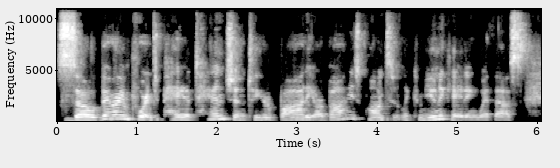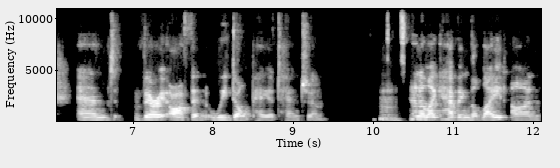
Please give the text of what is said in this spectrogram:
So, mm-hmm. very important to pay attention to your body. Our body's constantly communicating with us, and very often we don't pay attention. Hmm. It's kind of like having the light on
